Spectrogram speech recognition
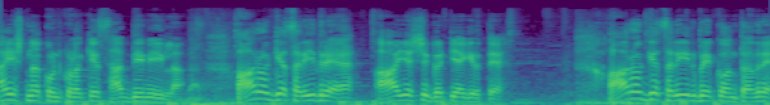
ಆಯುಷ್ನ ಕೊಂಡ್ಕೊಳ್ಳೋಕ್ಕೆ ಸಾಧ್ಯನೇ ಇಲ್ಲ. ಆರೋಗ್ಯ ಸರಿ ಇದ್ರೆ ಆಯುಷ್ ಗಟ್ಟಿಯಾಗಿರುತ್ತೆ. ಆರೋಗ್ಯ ಸರಿ ಇರಬೇಕು ಅಂತಂದ್ರೆ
